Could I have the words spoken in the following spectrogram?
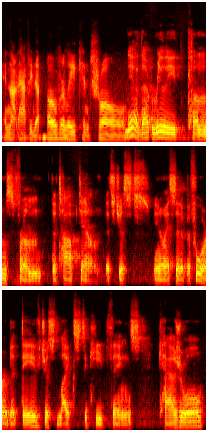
and not having to overly control. Yeah, that really comes from the top down. That's just, you know, I said it before, but Dave just likes to keep things casual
